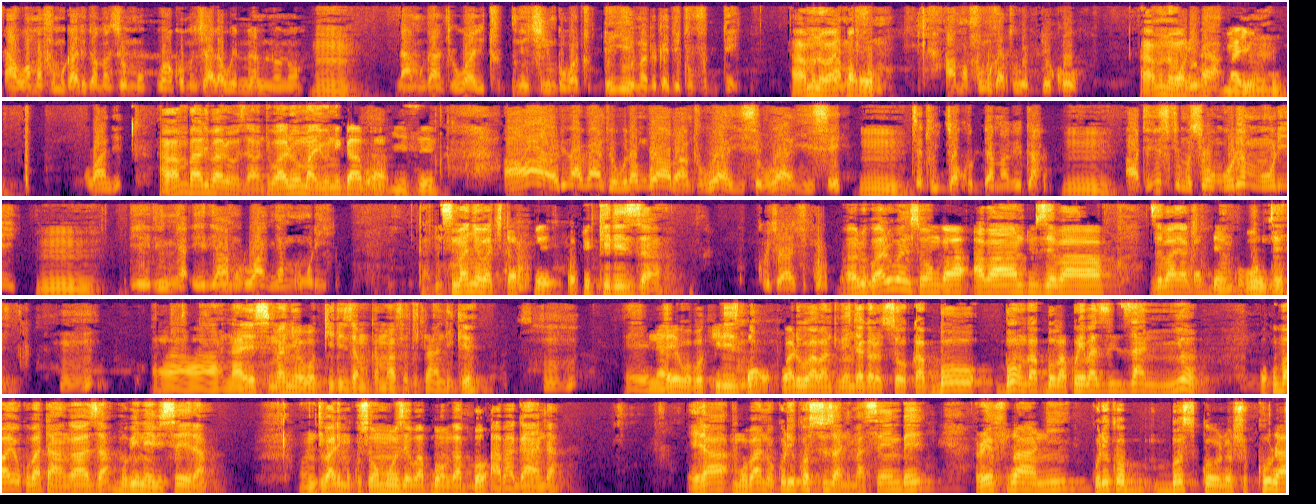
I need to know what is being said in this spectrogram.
awo amafumu gaali gamaze omuggwako mukyala we nannono Mm. n'amugaa nti owaayi n'ekimbo watuddeyo emabega gye tuvudde amafumu gatuweddeko abamu no balowooza Olina- mayuuni wangi abamu baali balowooza nti waliwo mayuuni ga bwayiise aa olinaga nti obulamu bw'abantu bwayiise bwayiise Mm. tetujja kudda mabega. Mm. at least musongole muli lyerinnya eryamulwanya muli kati simanyi oba kitaffe otukkiriza? Ku kyaki? Wali- waliwo ensonga abantu ze ba- ze bayagadde nkubuuze. Mhm, Ah, naye simanyi oba okkiriza mukama waffe tutandike naye oba okkiriza waliwo abantu benjagala osooka bo bo nga bo bakwebazizza nnyo okuvaayo okubatangaaza mu bino ebiseera nti bali mu kusoomoozebwa bo nga bo abaganda. Era mu bano kuliko susan masembe refrani kuliko bosco loshukura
